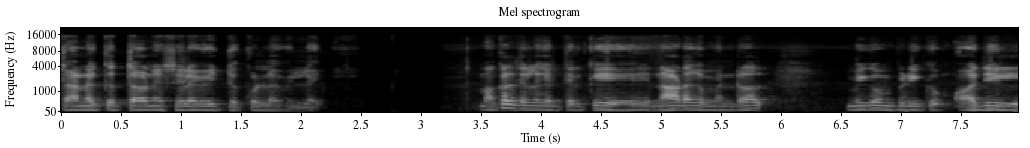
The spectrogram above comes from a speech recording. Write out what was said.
தனக்குத்தானே சிலை வைத்து கொள்ளவில்லை. மக்கள் திலகத்திற்கு நாடகம் என்றால் மிகவும் பிடிக்கும். அதில்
